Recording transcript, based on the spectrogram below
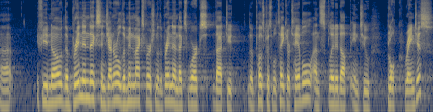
Uh, if you know the Brin index in general, the min-max version of the Brin index works that you, the Postgres will take your table and split it up into block ranges.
